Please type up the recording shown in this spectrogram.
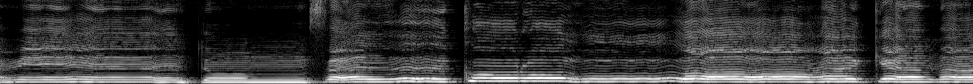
أمنتم فاذكروا الله كما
